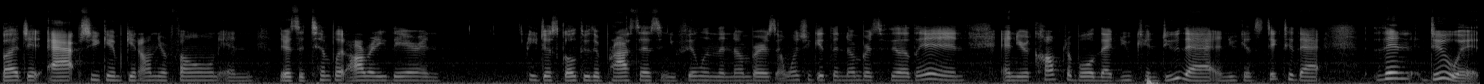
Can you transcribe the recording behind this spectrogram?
budget apps you can get on your phone, and there's a template already there, and you just go through the process and you fill in the numbers and once you get the numbers filled in and you're comfortable that you can do that and you can stick to that then do it.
